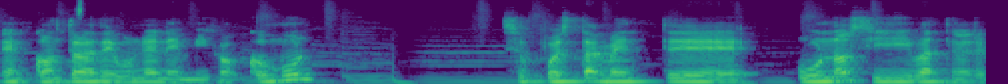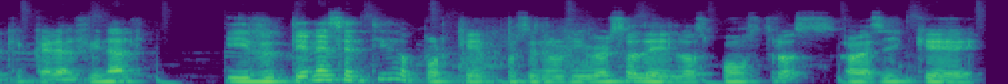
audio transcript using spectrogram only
en contra de un enemigo común. Supuestamente uno sí iba a tener que caer al final. Y tiene sentido porque pues en el universo de los monstruos, ahora sí que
